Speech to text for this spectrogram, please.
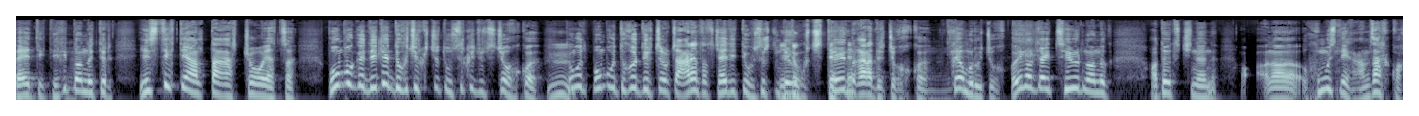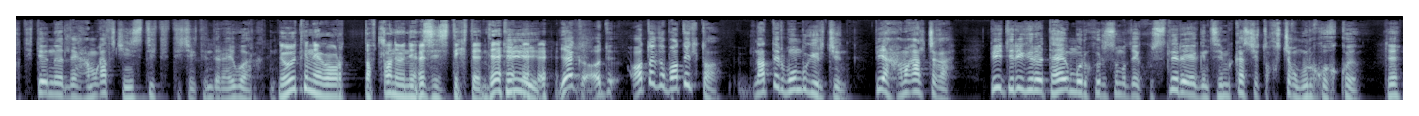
байдаг. Тэгэхэд өнөө тэр инстинктийн алдаа гарч уу яцсан. Бөмбөг ингээд нэлээд төгөж өргөчөд үсрэх гэж үзэж байгаа байхгүй? Тэгвэл бөмбөг төгөөд ирж байгаа арын тодч аль хэдийн үсэрч дээр дээр нь гараад ирж байгаа байхгүй? Тэгээ мөрөж байгаа байхгүй? Энэ бол яг цэвэр ноног одоо үүд чинь хүмүүснийг анзаарахгүй баг. Гэтэ энэ бол хамгаалагч инстинкт гэдэг чиг тэн дээр аягүй харагдана. Нөгөөд нь яг урд довтлооны үнээс инстинкттэй тий. Яг одоог бодъё л доо. Над дээр бөмбөг ирж байна. Би хамгаалж байгаа. Би тэрийг хэрэг 50 мөрөх хөрсөн бол яг хүснээрээ яг цимикас шиг зогсож байгаа мөрөх байхгүй юу? Тэ?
